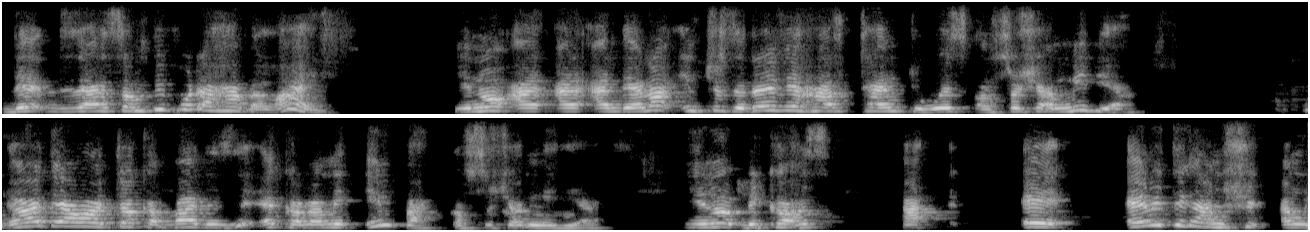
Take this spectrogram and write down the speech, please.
There, there are some people that have a life, you know, and, and- and they're not interested. They don't even have time to waste on social media. The other thing I want to talk about is the economic impact of social media, you know, because I, eh, everything I'm I'm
